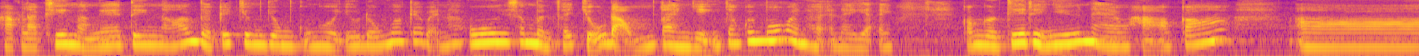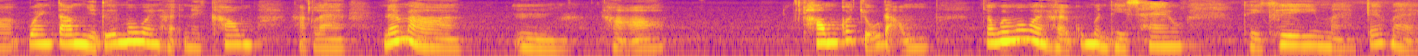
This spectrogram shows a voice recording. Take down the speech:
Hoặc là khi mà nghe tiên nói về cái chân dung của người yêu đúng á các bạn nói ui sao mình phải chủ động toàn diện trong cái mối quan hệ này vậy? Còn người kia thì như thế nào? Họ có uh, quan tâm gì tới mối quan hệ này không? Hoặc là nếu mà um, họ không có chủ động trong cái mối quan hệ của mình thì sao? Thì khi mà các bạn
